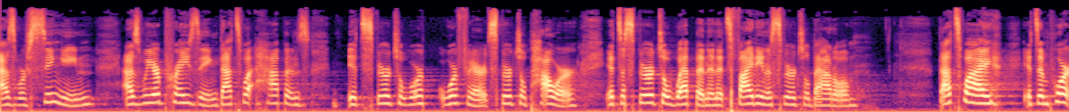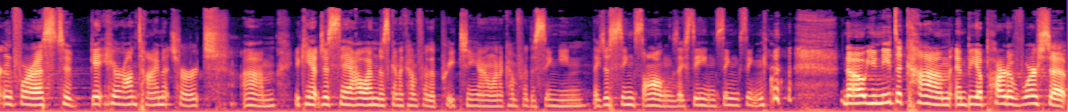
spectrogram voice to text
as we're singing, as we are praising, that's what happens. It's spiritual war- warfare, it's spiritual power, it's a spiritual weapon, and it's fighting a spiritual battle. That's why it's important for us to get here on time at church. Um, you can't just say, oh, I'm just going to come for the preaching. I don't want to come for the singing. They just sing songs. They sing, sing, sing. no, you need to come and be a part of worship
